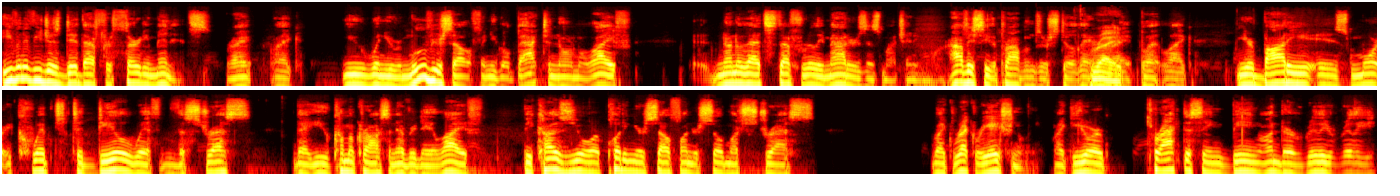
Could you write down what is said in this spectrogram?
even if you just did that for 30 minutes, right? Like you when you remove yourself and you go back to normal life, none of that stuff really matters as much anymore. Obviously, the problems are still there, Right. right? But like your body is more equipped to deal with the stress that you come across in everyday life because you're putting yourself under so much stress, like recreationally. Like you're practicing being under really, really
